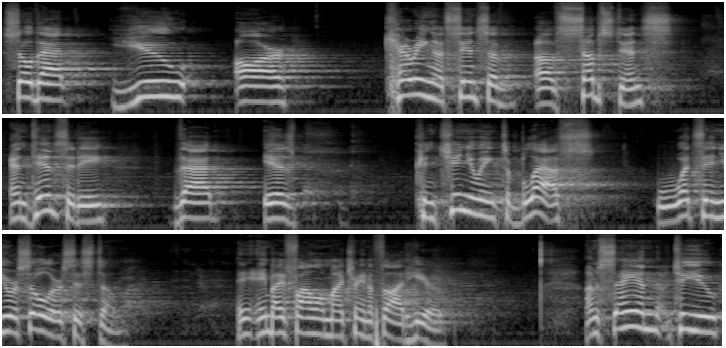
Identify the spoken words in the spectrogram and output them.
so that you are carrying a sense of, of substance and density that is continuing to bless what's in your solar system. Anybody follow my train of thought here? I'm saying to you,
